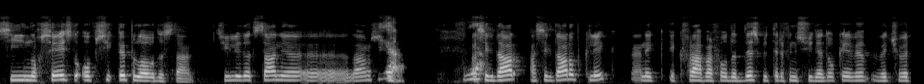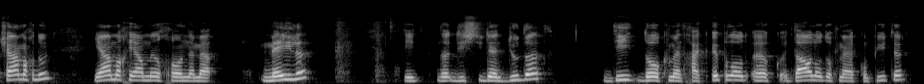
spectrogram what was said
zie je nog steeds de optie uploaden staan. Zien jullie dat staan, uh, dames? Ja. Als, ik daar, als ik daarop klik en ik, ik vraag bijvoorbeeld de desbetreffende student, oké, weet je wat jij mag doen? Jij mag jouw mail gewoon naar mij mailen. Die, die student doet dat. Die document ga ik upload, uh, downloaden op mijn computer.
